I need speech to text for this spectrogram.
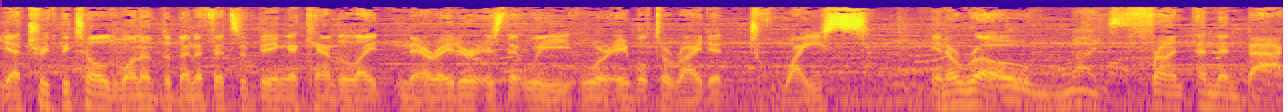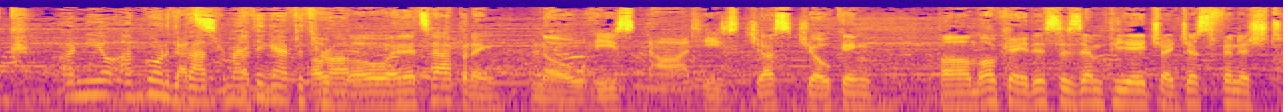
Yeah, truth be told, one of the benefits of being a candlelight narrator is that we were able to ride it twice in a row. Oh, nice. Front and then back. Uh, Neil, I'm going to the That's- bathroom. I think I have to oh, throw up. Oh, and it's happening. No, he's not. He's just joking. Um, okay, this is NPH. I just finished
